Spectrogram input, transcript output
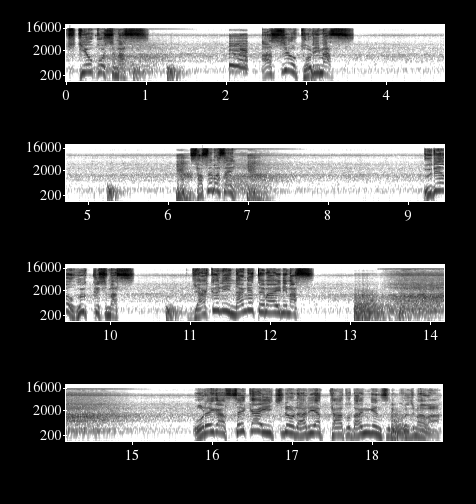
き起こします。足を取ります。させません。腕をフックします逆に投げてまいります。俺が世界一のラリアッターと断言する小島は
